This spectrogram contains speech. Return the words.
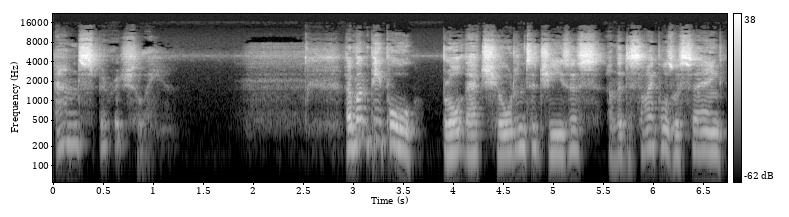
and spiritually. And when people brought their children to Jesus and the disciples were saying,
